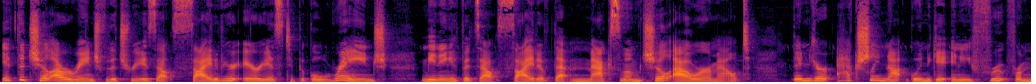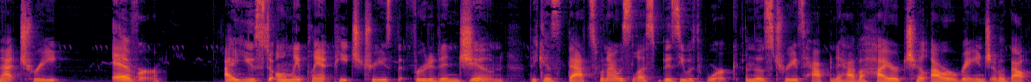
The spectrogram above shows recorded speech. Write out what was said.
If the chill hour range for the tree is outside of your area's typical range, meaning if it's outside of that maximum chill hour amount, then you're actually not going to get any fruit from that tree ever. I used to only plant peach trees that fruited in June, because that's when I was less busy with work, and those trees happen to have a higher chill hour range of about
